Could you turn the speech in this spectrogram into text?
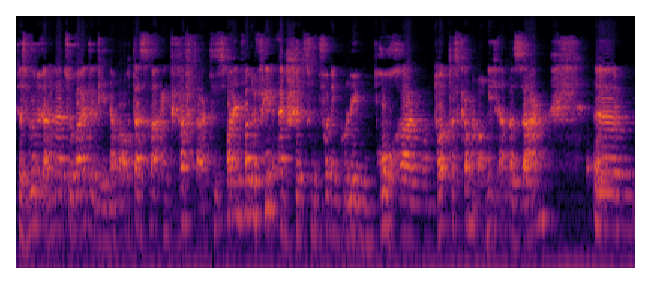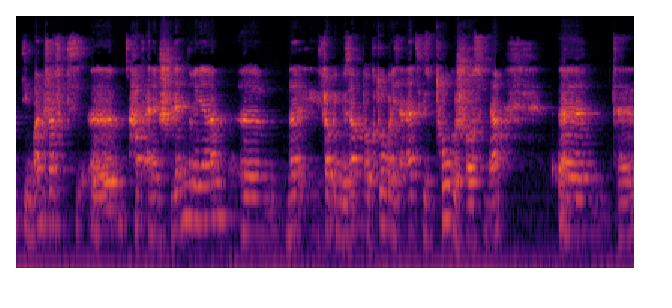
das würde dann halt so weitergehen. Aber auch das war ein Kraftakt. Das war einfach eine Fehleinschätzung von den Kollegen Bruchragen und Todd. Das kann man auch nicht anders sagen. Ähm, die Mannschaft äh, hat einen Schlendrian, äh, ne, ich glaube im gesamten Oktober nicht ein einziges Tor geschossen. Ja. Äh, da,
